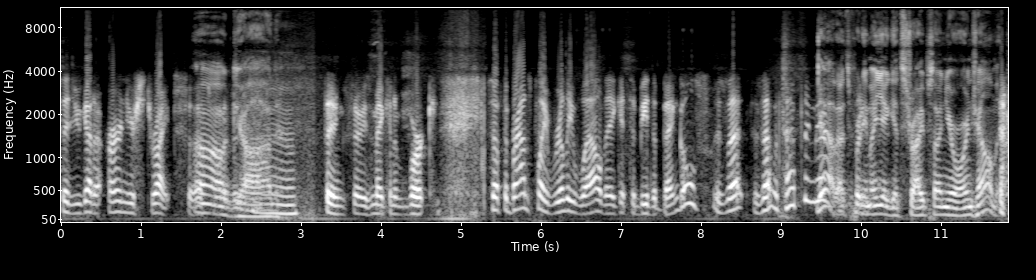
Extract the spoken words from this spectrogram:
said you got to earn your stripes. So Oh God. things. So he's making them work. So if the Browns play really well, they get to be the Bengals. Is that is that what's happening there? Yeah, that's pretty much. You get stripes on your orange helmet.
